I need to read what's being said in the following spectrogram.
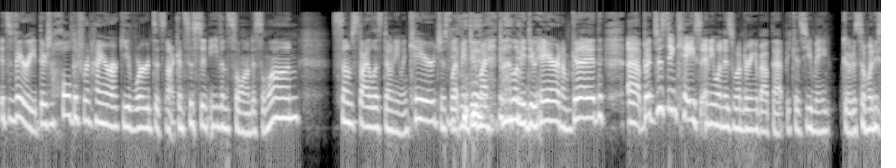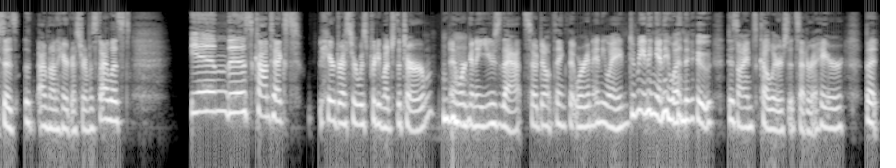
it's varied. There's a whole different hierarchy of words. It's not consistent even salon to salon. Some stylists don't even care. Just let me do my, let me do hair and I'm good. Uh, but just in case anyone is wondering about that, because you may go to someone who says, I'm not a hairdresser, I'm a stylist. In this context, hairdresser was pretty much the term mm-hmm. and we're mm-hmm. going to use that. So don't think that we're in any way demeaning anyone who designs colors, etc. hair. But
